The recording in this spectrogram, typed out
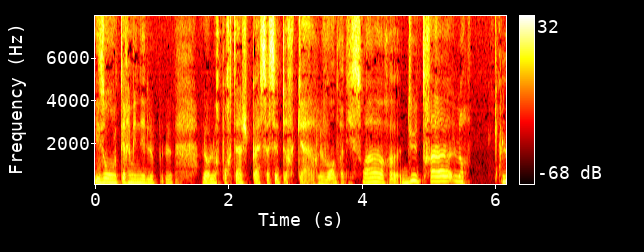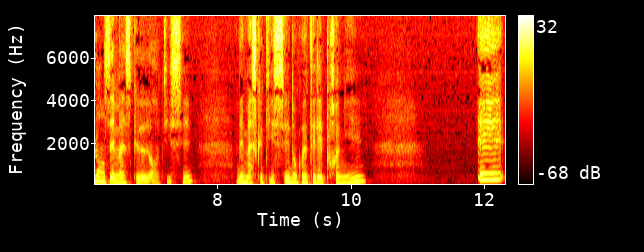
ils ont terminé le, alors le reportage passe à 7h15 le vendredi soir. Euh, Dutra lance des masques en tissé, des masques tissés, donc on était les premiers. Et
